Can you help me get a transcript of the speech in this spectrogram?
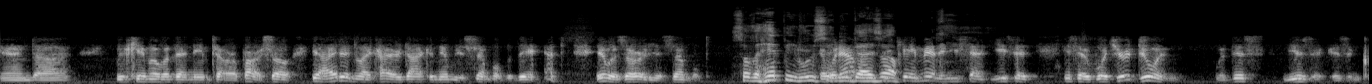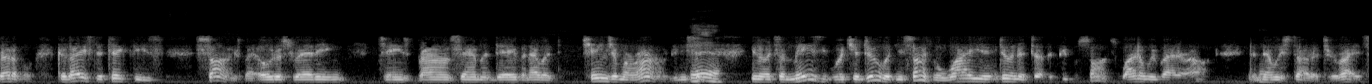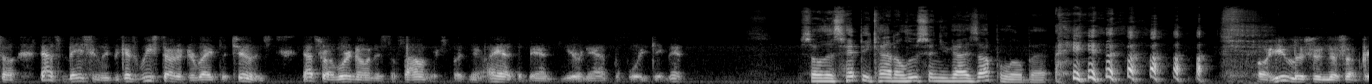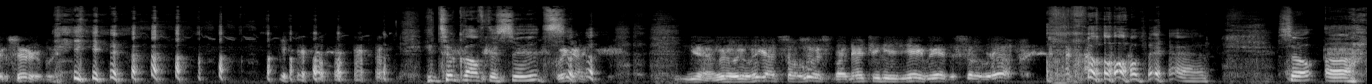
and uh, we came up with that name Tower of Power. So yeah, I didn't like hire Doc and then we assembled the band. it was already assembled. So the hippie loosened you happened? guys up. He came in and he said, he said, he said, what you're doing with this music is incredible. Because I used to take these songs by Otis Redding, James Brown, Sam and Dave, and I would change them around. And he said, Yeah, you know, it's amazing what you're doing with these songs, but why are you doing it to other people's songs? Why don't we write our own? And then we started to write. So that's basically because we started to write the tunes. That's why we're known as the founders. But you know, I had the band a year and a half before he came in. So this hippie kind of loosened you guys up a little bit. Oh, he loosened us up considerably. he took off the suits. We got, yeah, we, we got so loose by 1988, we had to sober up. oh man. So uh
